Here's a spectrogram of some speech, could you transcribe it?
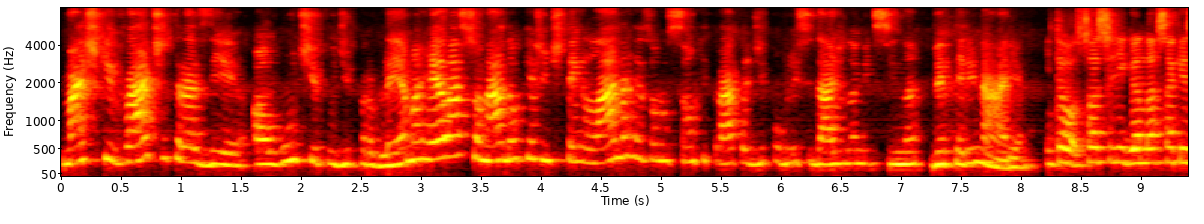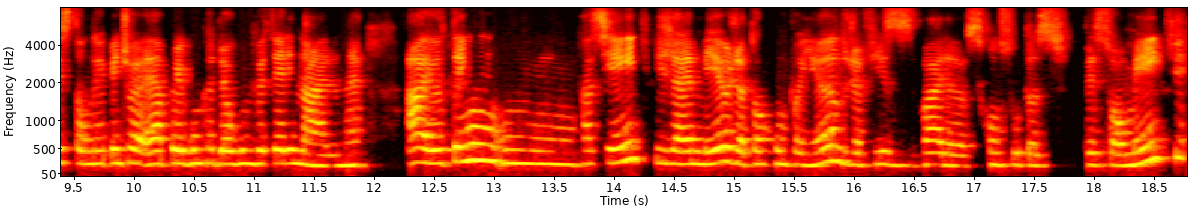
mas que vai te trazer algum tipo de problema relacionado ao que a gente tem lá na resolução que trata de publicidade na medicina veterinária. Então, só se ligando a essa questão, de repente é a pergunta de algum veterinário, né? Ah, eu tenho um, paciente que já é meu, já estou acompanhando, já fiz várias consultas pessoalmente,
